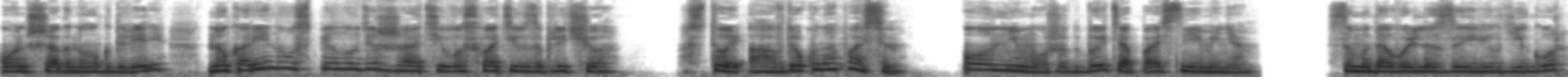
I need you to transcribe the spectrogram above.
Он шагнул к двери, но Карина успела удержать его, схватив за плечо. «Стой, а вдруг он опасен?» «Он не может быть опаснее меня», — самодовольно заявил Егор,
